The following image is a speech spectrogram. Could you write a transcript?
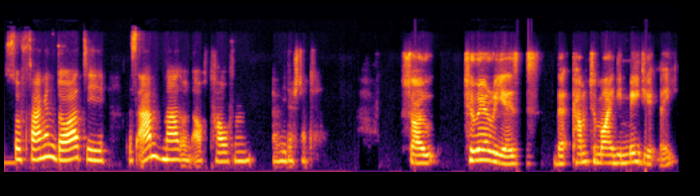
so fangen dort die, das Abendmahl und auch Taufen äh, wieder statt. So, two areas that come to mind immediately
